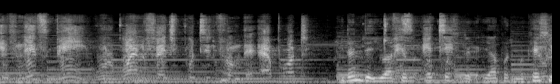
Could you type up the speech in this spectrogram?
If needs be, we'll go and fetch Putin from the airport. Idan da yiwuwa sai mu ɗauko shi meeting, daga airport mu kai shi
